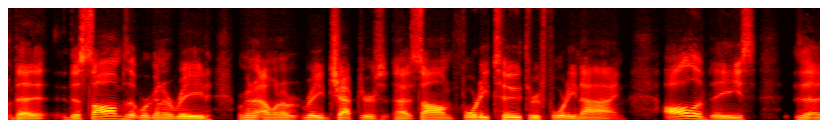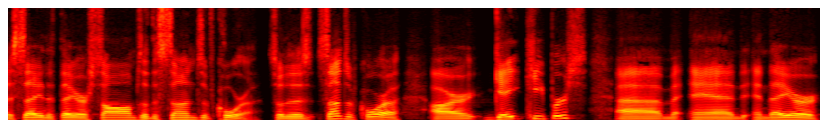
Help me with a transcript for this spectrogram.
the the psalms that we're going to read we're going to i want to read chapters uh, psalm 42 through 49 all of these say that they are psalms of the sons of Korah. So the sons of Korah are gatekeepers, um, and and they are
